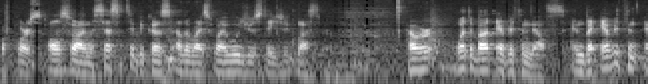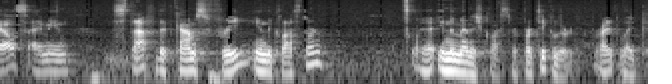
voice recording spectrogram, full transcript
of course, also are a necessity because otherwise why would you stage a cluster? However, what about everything else? And by everything else, I mean stuff that comes free in the cluster, uh, in the managed cluster particularly, right? Like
